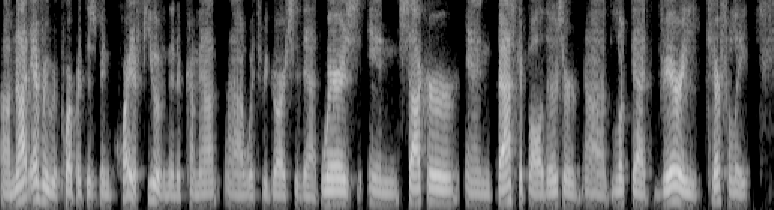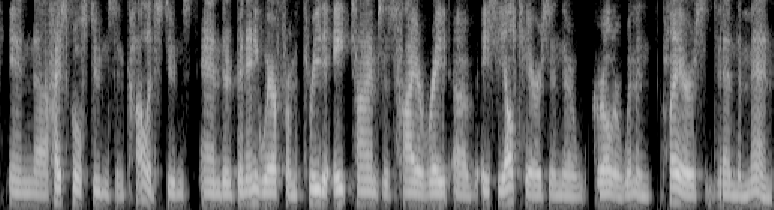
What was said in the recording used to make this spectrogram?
Um, not every report, but there's been quite a few of them that have come out uh, with regards to that. Whereas in soccer and basketball, those are uh, looked at very carefully in uh, high school students and college students, and there have been anywhere from three to eight times as high a rate of ACL tears in the girl or women players than the men.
